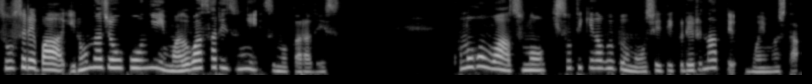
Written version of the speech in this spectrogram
そうすれば、いろんな情報に惑わされずに済むからです。この本はその基礎的な部分を教えてくれるなって思いました。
